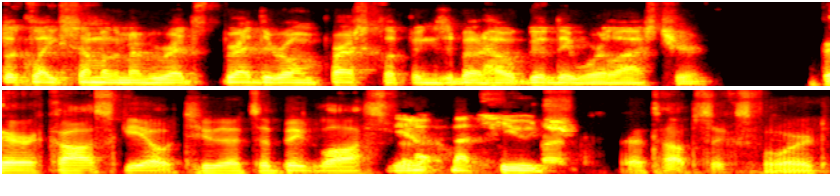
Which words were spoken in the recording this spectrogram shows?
Looked like some of them have read read their own press clippings about how good they were last year. Burakovsky out oh, too. That's a big loss. Yeah, that's huge. That top six forward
